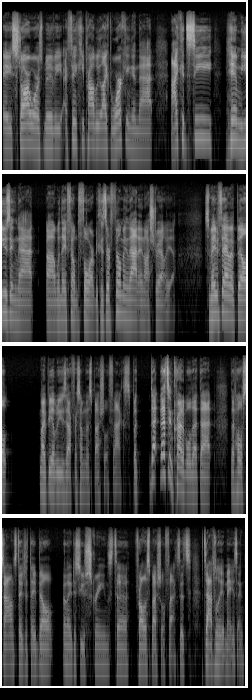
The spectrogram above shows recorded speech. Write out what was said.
a Star Wars movie. I think he probably liked working in that. I could see him using that uh, when they film Thor because they're filming that in Australia. So maybe if they have it built, might be able to use that for some of the special effects. But that that's incredible that that that whole soundstage that they built and they just use screens to for all the special effects. It's it's absolutely amazing.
